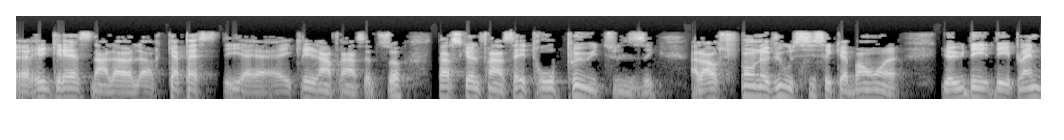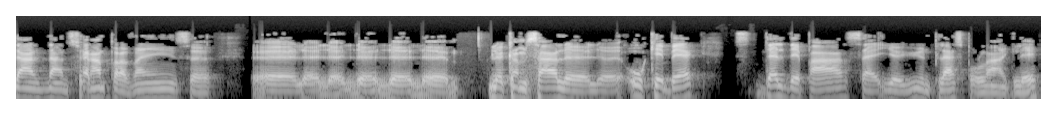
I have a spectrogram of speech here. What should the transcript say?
euh, régressent dans leur, capacité à, écrire en français, tout ça, parce que le français est trop peu utilisé. Alors, ce qu'on a vu aussi, c'est que, bon, euh, il y a eu des, plaintes dans, différentes provinces. Euh, le, commissaire au Québec dès le départ, il y a eu une place pour l'anglais.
